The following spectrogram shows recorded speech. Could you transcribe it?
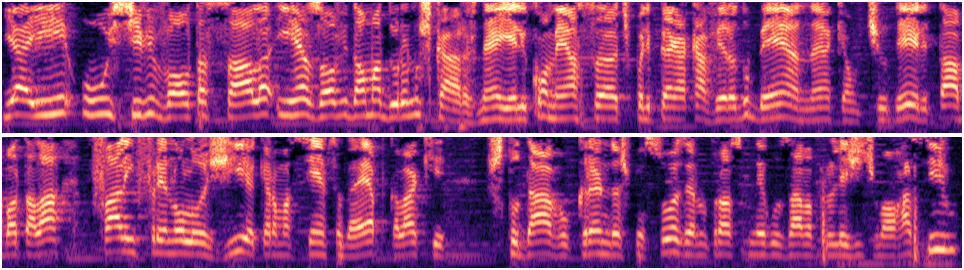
E aí o Steve volta à sala e resolve dar uma dura nos caras, né? E ele começa, tipo, ele pega a caveira do Ben, né? Que é um tio dele tá, bota lá, fala em frenologia, que era uma ciência da época lá que estudava o crânio das pessoas, era um troço que o nego usava para legitimar o racismo.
